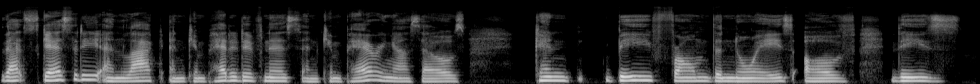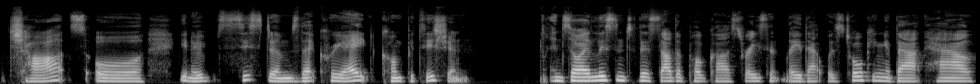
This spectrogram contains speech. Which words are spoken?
that scarcity and lack and competitiveness and comparing ourselves can be from the noise of these charts or, you know, systems that create competition. And so I listened to this other podcast recently that was talking about how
